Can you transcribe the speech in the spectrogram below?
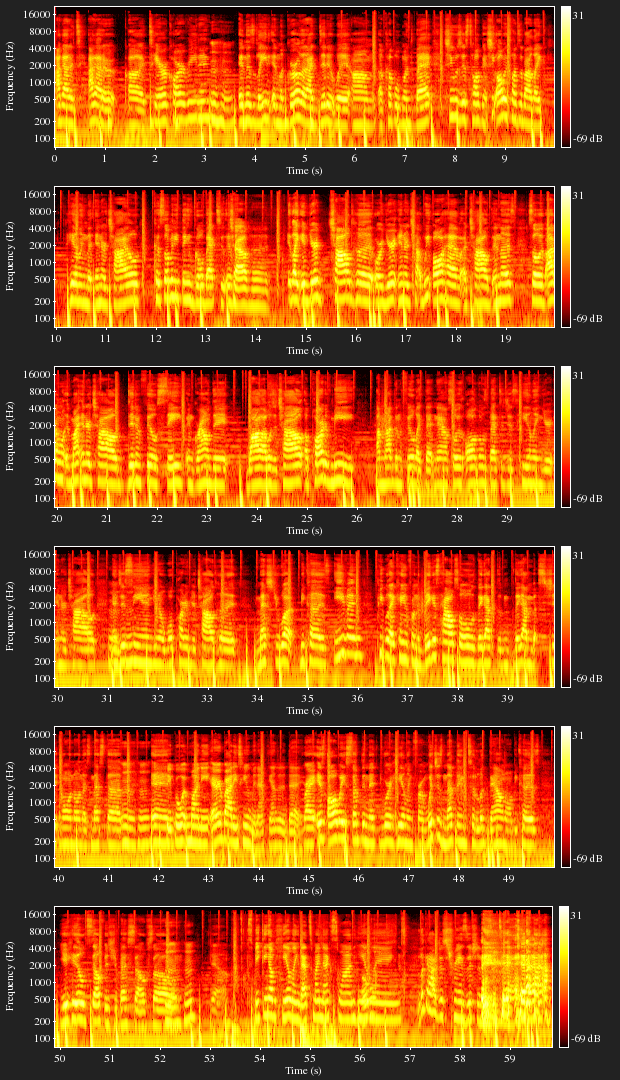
I gotta, I gotta uh, tarot card reading, mm-hmm. and this lady and the girl that I did it with um, a couple months back, she was just talking. She always talks about like healing the inner child because so many things go back to if, childhood. Like if your childhood or your inner child, we all have a child in us. So if I don't, if my inner child didn't feel safe and grounded while I was a child, a part of me I'm not gonna feel like that now. So it all goes back to just healing your inner child mm-hmm. and just mm-hmm. seeing, you know, what part of your childhood messed you up. Because even people that came from the biggest households, they got the they got shit going on that's messed up. Mm-hmm. And people with money, everybody's human at the end of the day, right? It's always something that we're healing from, which is nothing to look down on because your healed self is your best self. So mm-hmm. yeah. Speaking of healing, that's my next one. Oh. Healing. Oh, look how I just transitioned into that.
